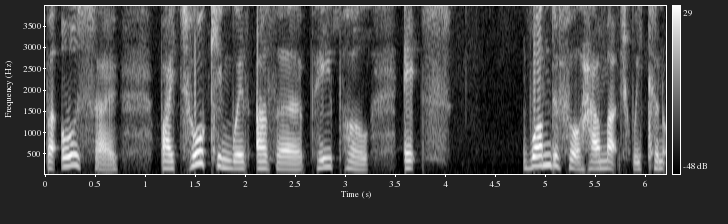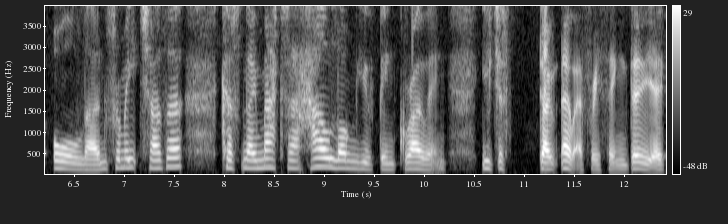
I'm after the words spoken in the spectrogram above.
but also by talking with other people, it's wonderful how much we can all learn from each other because no matter how long you've been growing, you just don't know everything, do you?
